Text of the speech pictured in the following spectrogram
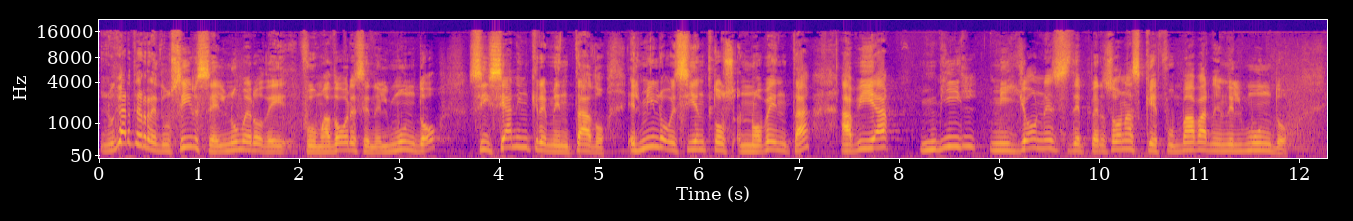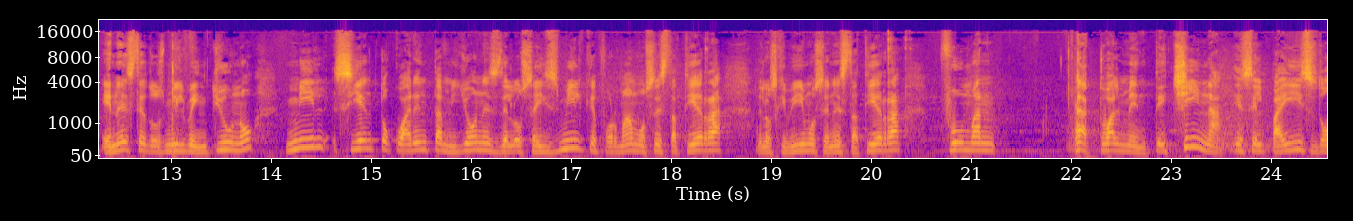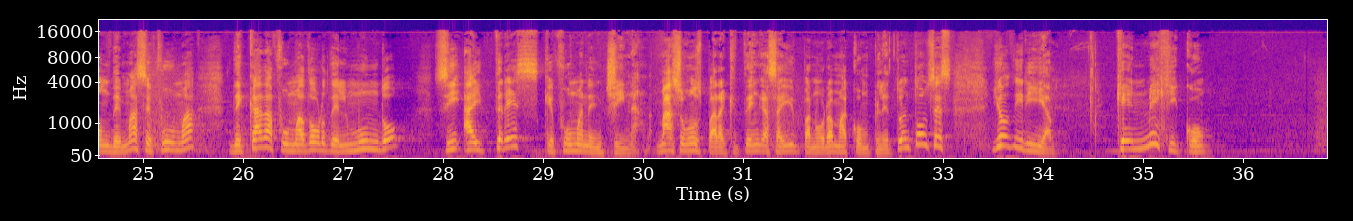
en lugar de reducirse el número de fumadores en el mundo, sí se han incrementado. En 1990 había mil millones de personas que fumaban en el mundo. En este 2021, 1.140 millones de los 6 mil que formamos esta tierra, de los que vivimos en esta tierra, fuman actualmente. China es el país donde más se fuma. De cada fumador del mundo, Sí, hay tres que fuman en China, más o menos para que tengas ahí el panorama completo. Entonces, yo diría que en México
